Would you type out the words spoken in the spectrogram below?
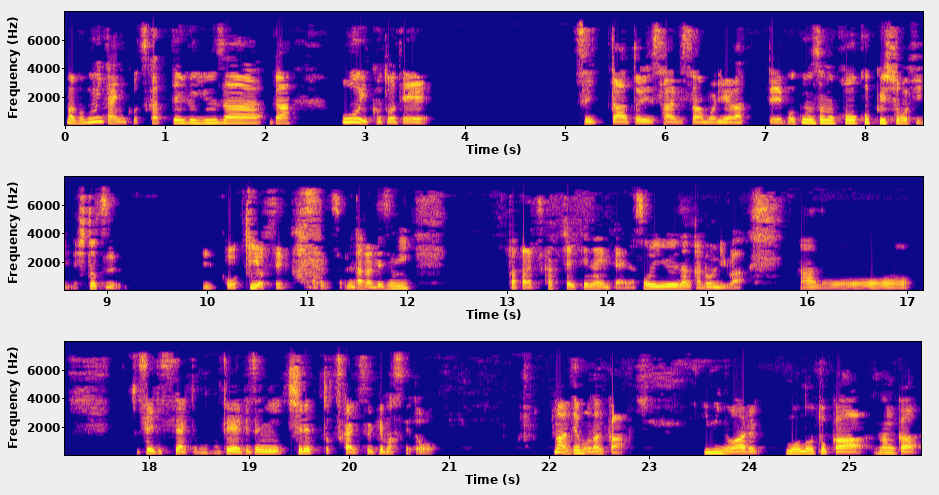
まあ僕みたいにこう使っているユーザーが多いことで、ツイッターというサービスは盛り上がって、僕もその広告商品の一つ、こう、寄与してるはずなんですよね。だから別にだから使っちゃいけないみたいな、そういうなんか論理は、あのー、成立しないと思うので、別にしれっと使い続けますけど、まあでもなんか、意味のあるものとか、なんか、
